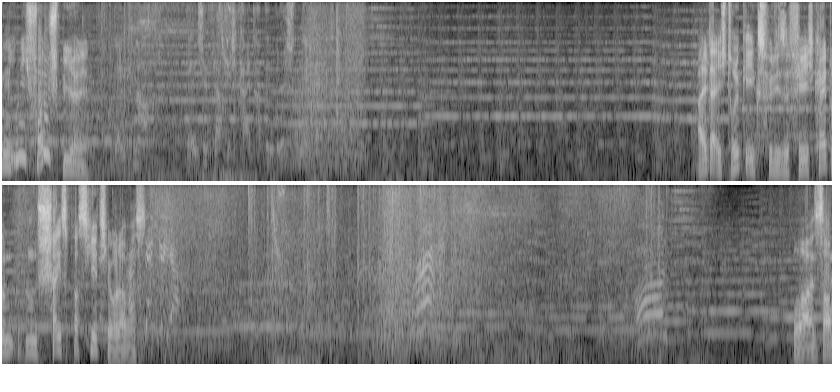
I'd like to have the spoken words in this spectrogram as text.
Lauer mich nicht voll, Spiel. Denk nach. Welche Fertigkeit hat den größten Effekt? Alter, ich drücke X für diese Fähigkeit und ein Scheiß passiert hier, oder was? Boah, sag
